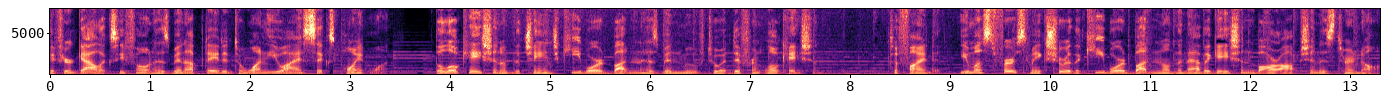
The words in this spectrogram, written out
If your Galaxy phone has been updated to One UI 6.1, the location of the Change Keyboard button has been moved to a different location. To find it, you must first make sure the keyboard button on the navigation bar option is turned on.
